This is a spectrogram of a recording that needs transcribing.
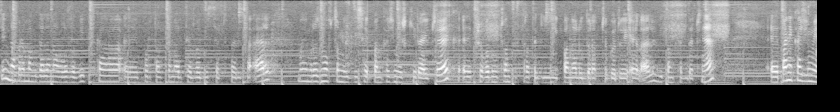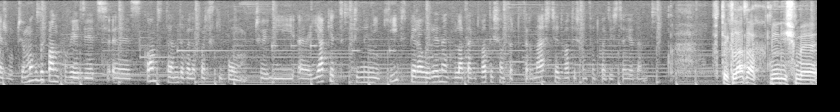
Dzień dobry, Magdalena Łozowicka, e, portal komercja24.pl. Moim rozmówcą jest dzisiaj pan Kazimierz Kirejczyk, e, przewodniczący strategii panelu doradczego JLL. Witam serdecznie. E, Panie Kazimierzu, czy mógłby Pan powiedzieć, e, skąd ten deweloperski boom, czyli e, jakie czynniki wspierały rynek w latach 2014-2021? W tych latach mieliśmy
